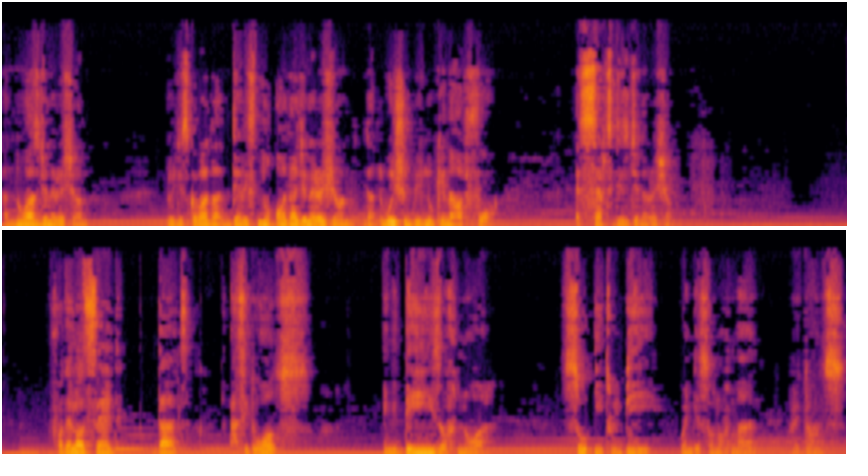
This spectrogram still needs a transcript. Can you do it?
and Noah's generation, you discover that there is no other generation that we should be looking out for except this generation. For the Lord said that as it was in the days of Noah, so it will be when the Son of Man returns.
